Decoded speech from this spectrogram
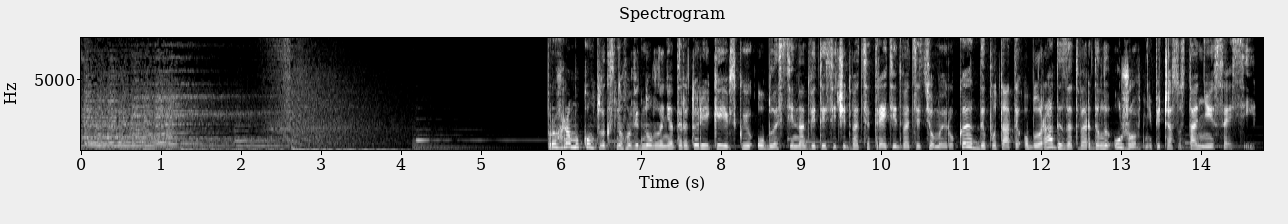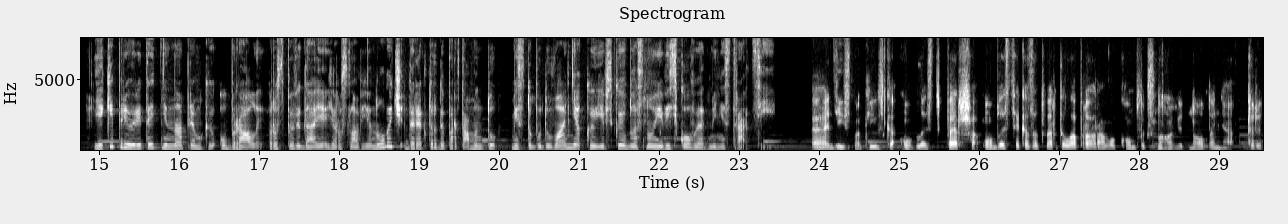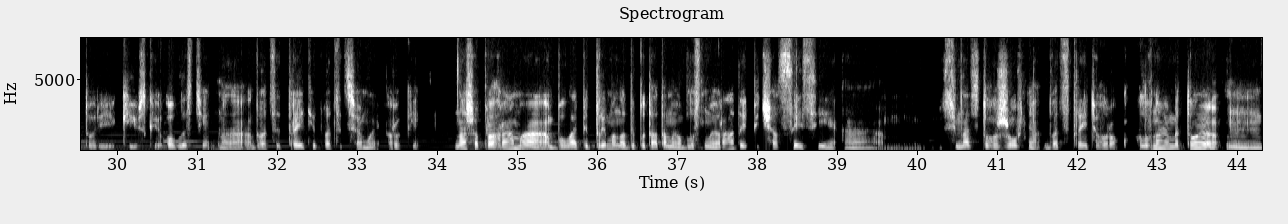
Програму комплексного відновлення території Київської області на 2023-2027 роки депутати облради затвердили у жовтні під час останньої сесії. Які пріоритетні напрямки обрали, розповідає Ярослав Янович, директор департаменту містобудування Київської обласної військової адміністрації. Е, дійсно, Київська область перша область, яка затвердила програму комплексного відновлення території Київської області на 23-27 роки. Наша програма була підтримана депутатами обласної ради під час сесії 17 е, жовтня 2023 року. Головною метою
